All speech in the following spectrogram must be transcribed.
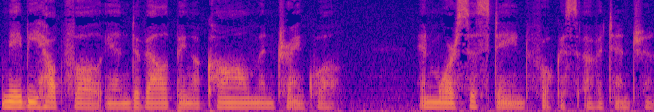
may be helpful in developing a calm and tranquil and more sustained focus of attention.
